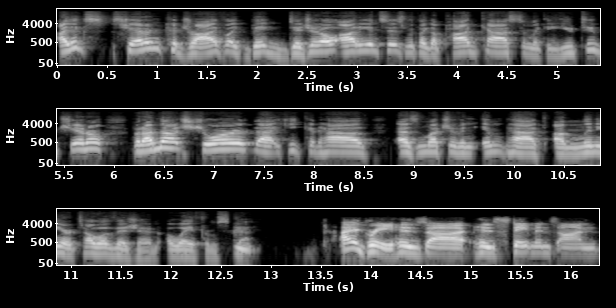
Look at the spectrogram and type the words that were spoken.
i think shannon could drive like big digital audiences with like a podcast and like a youtube channel but i'm not sure that he could have as much of an impact on linear television away from skip I agree. His uh his statements on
